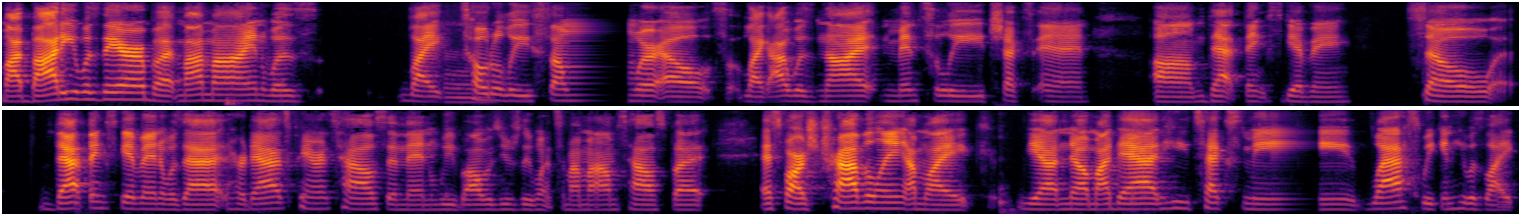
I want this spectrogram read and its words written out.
my body was there, but my mind was like mm. totally somewhere else. Like, I was not mentally checked in um, that Thanksgiving. So that Thanksgiving was at her dad's parents' house, and then we've always usually went to my mom's house, but as far as traveling, I'm like, yeah, no, my dad, he texted me last week and he was like,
